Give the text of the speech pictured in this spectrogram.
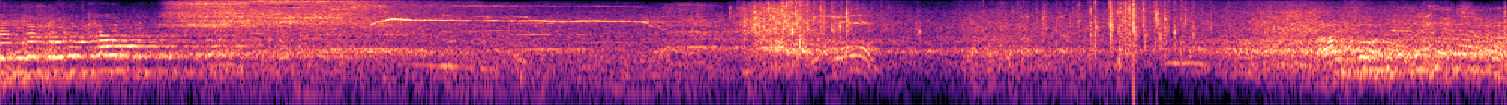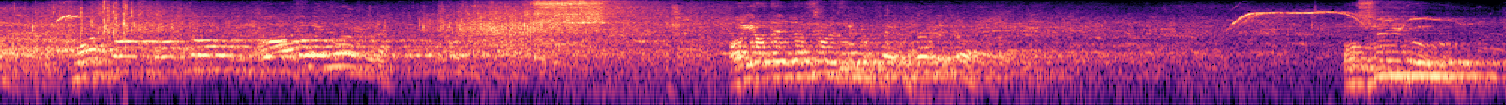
Êtes prêts pour le clap. Regardez bien sur les épaules. On suit Hugo.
